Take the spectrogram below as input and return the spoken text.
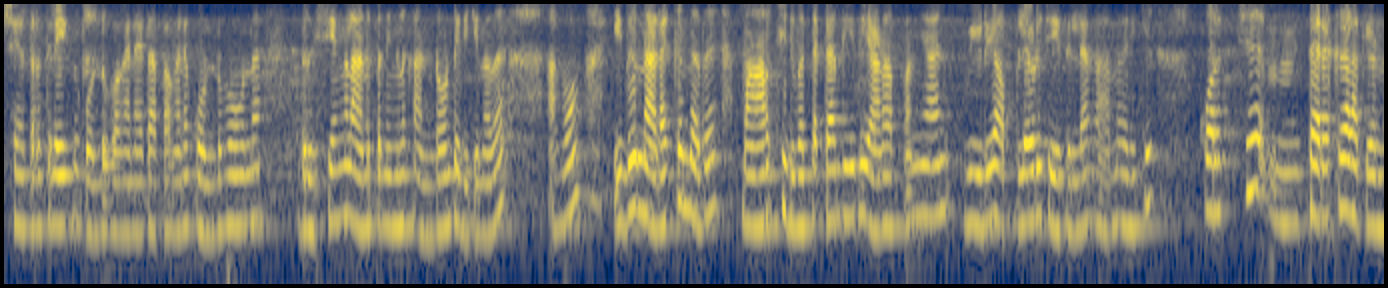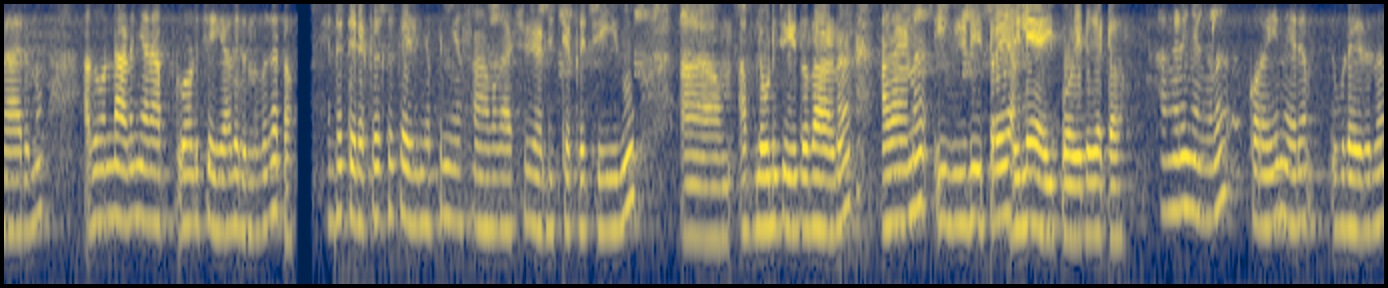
ക്ഷേത്രത്തിലേക്ക് കൊണ്ടുപോകാനായിട്ട്. അപ്പോൾ അങ്ങനെ കൊണ്ടുപോകുന്ന ദൃശ്യങ്ങളാണ് ഇപ്പോൾ നിങ്ങൾ കണ്ടുകൊണ്ടിരിക്കുന്നത്. അപ്പോൾ ഇത് നടക്കുന്നത് മാർച്ച് ഇരുപത്തെട്ടാം തീയതിയാണ്. അപ്പം ഞാൻ വീഡിയോ അപ്ലോഡ് ചെയ്തില്ല. കാരണം എനിക്ക് കുറച്ച് തിരക്കുകളൊക്കെ ഉണ്ടായിരുന്നു. അതുകൊണ്ടാണ് ഞാൻ അപ്ലോഡ് ചെയ്യാതിരുന്നത് കേട്ടോ. എന്റെ തിരക്കൊക്കെ കഴിഞ്ഞപ്പോൾ ഞാൻ സാവകാശം എഡിറ്റൊക്കെ ചെയ്തു. അപ്ലോഡ് ചെയ്തതാണ്. അതാണ് ഈ വീഡിയോ ഇത്രയും ഡിലേ ആയിപ്പോയത് കേട്ടോ. അങ്ങനെ ഞങ്ങൾ കുറേ നേരം ഇവിടെ ഇരുന്ന്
